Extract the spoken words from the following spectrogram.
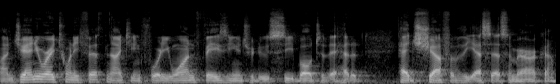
On January 25th, 1941, Fasey introduced Sebold to the head, head chef of the SS America,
